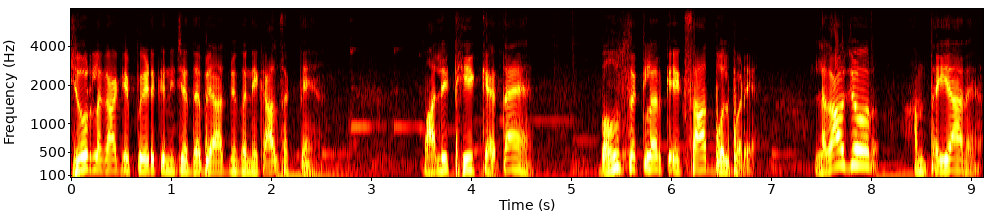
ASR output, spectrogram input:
ज़ोर लगा के पेड़ के नीचे दबे आदमी को निकाल सकते हैं। माली ठीक कहता है, बहुत से क्लर्क एक साथ बोल पड़े, लगाओ ज़ोर, हम तैयार हैं।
